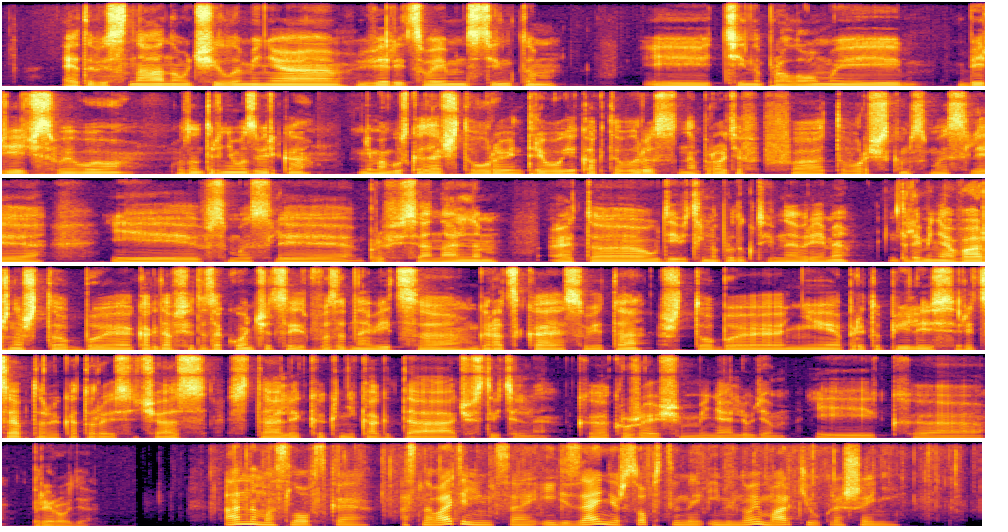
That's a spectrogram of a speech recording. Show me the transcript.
Эта весна научила меня верить своим инстинктам и идти на пролом и беречь своего внутреннего зверька. Не могу сказать, что уровень тревоги как-то вырос, напротив, в творческом смысле и в смысле профессиональном. Это удивительно продуктивное время. Для меня важно, чтобы, когда все это закончится и возобновится городская суета, чтобы не притупились рецепторы, которые сейчас стали как никогда чувствительны к окружающим меня людям и к природе. Анна Масловская, основательница и дизайнер собственной именной марки украшений.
